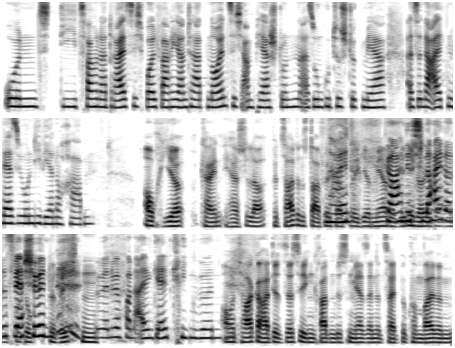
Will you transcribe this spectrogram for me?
und die 230 Volt Variante hat 90 Ampere-Stunden, also ein gutes Stück mehr als in der alten Version, die wir noch haben. Auch hier kein Hersteller bezahlt uns dafür, Nein, dass wir hier mehr gar oder nicht, leider. Das wäre schön, berichten. wenn wir von allen Geld kriegen würden. Autarka hat jetzt deswegen gerade ein bisschen mehr Sendezeit bekommen, weil wir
